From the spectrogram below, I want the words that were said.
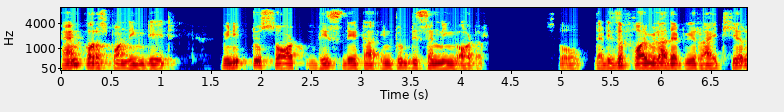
and corresponding date, we need to sort this data into descending order. So that is the formula that we write here.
